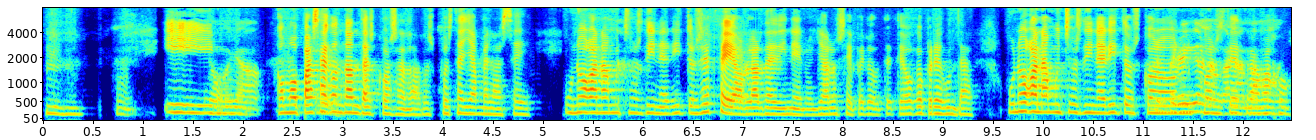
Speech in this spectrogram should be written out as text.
Mm. Y como pasa con tantas cosas, la respuesta ya me la sé. Uno gana muchos dineritos, es feo hablar de dinero, ya lo sé, pero te tengo que preguntar. ¿Uno gana muchos dineritos con, con este trabajo?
